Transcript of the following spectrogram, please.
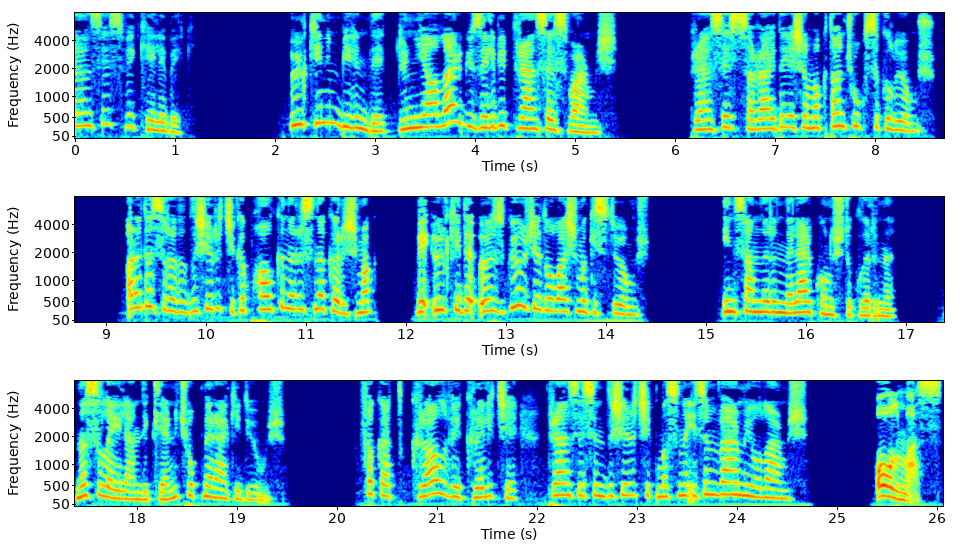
Prenses ve Kelebek Ülkenin birinde dünyalar güzeli bir prenses varmış. Prenses sarayda yaşamaktan çok sıkılıyormuş. Arada sırada dışarı çıkıp halkın arasına karışmak ve ülkede özgürce dolaşmak istiyormuş. İnsanların neler konuştuklarını, nasıl eğlendiklerini çok merak ediyormuş. Fakat kral ve kraliçe prensesin dışarı çıkmasına izin vermiyorlarmış. Olmaz.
